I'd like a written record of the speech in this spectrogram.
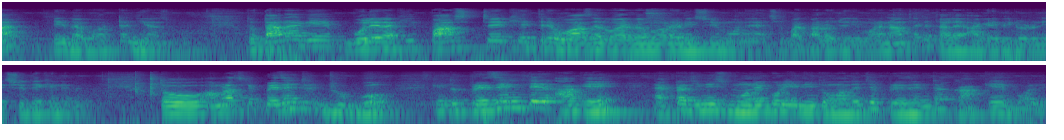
আর এর ব্যবহারটা নিয়ে আসব। তো তার আগে বলে রাখি পাস্টের ক্ষেত্রে ওয়াজ আর ওয়ার ব্যবহার নিশ্চয়ই মনে আছে বা কারও যদি মনে না থাকে, তাহলে আগের ভিডিওটা নিশ্চয়ই দেখে নেবে। তো আমরা আজকে প্রেজেন্টে ঢুকবো, কিন্তু প্রেজেন্টের আগে একটা জিনিস মনে করিয়ে দিই তোমাদের যে প্রেজেন্টটা কাকে বলে।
